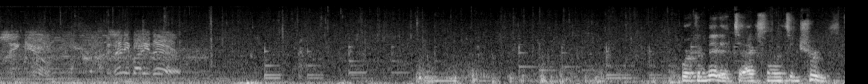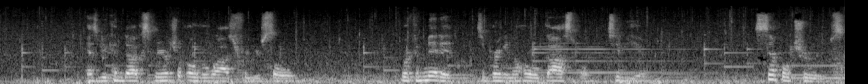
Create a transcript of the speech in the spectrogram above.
CQ. Anybody there? We're committed to excellence and truth as we conduct spiritual overwatch for your soul. We're committed to bringing the whole gospel to you. Simple truths,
